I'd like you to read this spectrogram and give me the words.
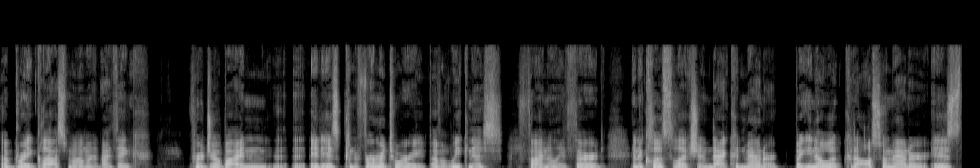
a break glass moment, I think, for Joe Biden. It is confirmatory of a weakness. Finally, third, in a close election, that could matter. But you know what could also matter is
